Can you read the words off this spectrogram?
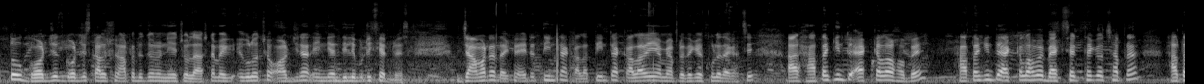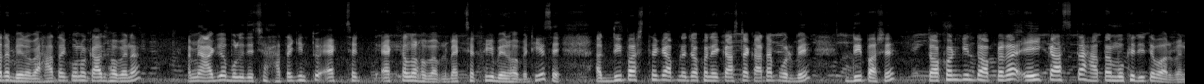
এত গর্জেস গর্জেস কালেকশন আপনাদের জন্য নিয়ে চলে আসলাম। এগুলো হচ্ছে অরিজিনাল ইন্ডিয়ান দিল্লি বুটিক্সের ড্রেস জামাটা দেখেন, এটা তিনটা কালার তিনটা কালারই আমি আপনাদেরকে খুলে দেখাচ্ছি। আর হাতা কিন্তু এক কালার হবে। হাতা কিন্তু এক কালার হবে ব্যাক সাইড থেকে হচ্ছে আপনার হাতাটা বেরোবে হাতায় কোনো কাজ হবে না। আমি আগেও বলে দিচ্ছি হাতে কিন্তু এক সাইড এক কালার হবে আপনার ব্যাক সাইড থেকে বের হবে, ঠিক আছে? আর দুই পাশ থেকে আপনি যখন এই কাজটা কাটা পড়বে, দুই পাশে, তখন কিন্তু আপনারা এই কাজটা হাতার মুখে দিতে পারবেন।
